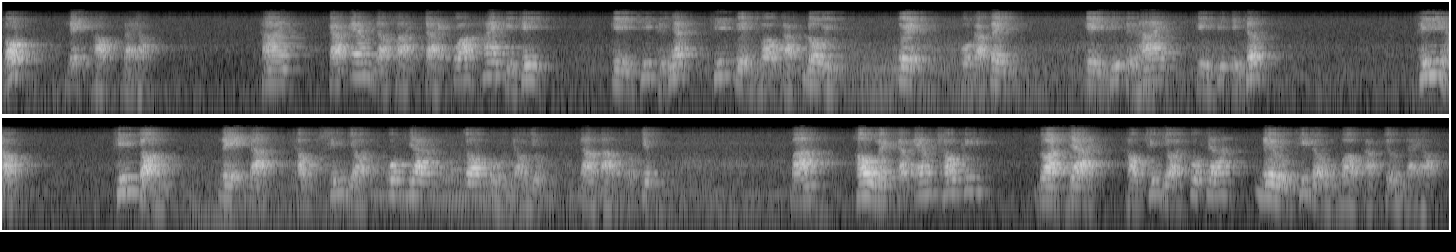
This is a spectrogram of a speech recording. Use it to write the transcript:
tốt để học đại học. Hai, các em đã phải trải qua hai kỳ thi. Kỳ thi thứ nhất thi tuyển vào các đội tuyển của các tỉnh. Kỳ thi thứ hai, kỳ thi chính thức. Thi học, thi chọn để đạt học sinh giỏi quốc gia do Bộ Giáo dục Đào tạo tổ chức. Ba, hầu hết các em sau khi đoạt giải học sinh giỏi quốc gia đều thi đầu vào các trường đại học.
